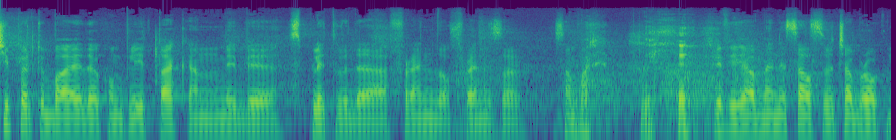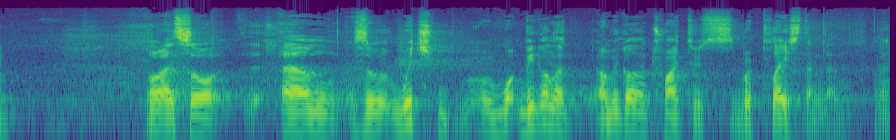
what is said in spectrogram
cheaper to buy the complete pack and maybe split with a friend or friends or somebody. if you have many cells which are broken. All right, so um, so which what we gonna are we gonna try to replace them then? Uh,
